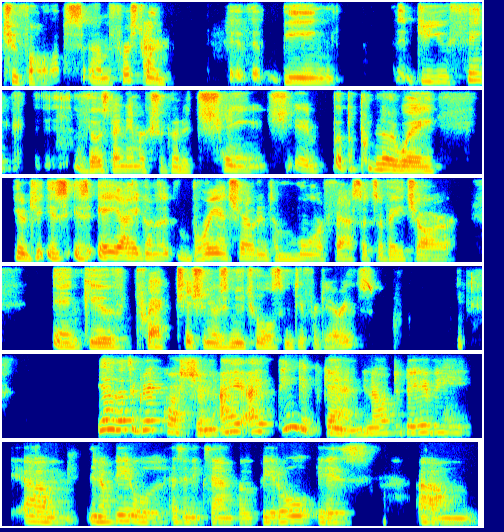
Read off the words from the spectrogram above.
two follow ups. Um, the first one uh, being do you think those dynamics are going to change? And put another way, you know, is is AI going to branch out into more facets of HR and give practitioners new tools in different areas? Yeah, that's a great question. I, I think it can. You know, today we, um, you know, payroll as an example, payroll is um,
